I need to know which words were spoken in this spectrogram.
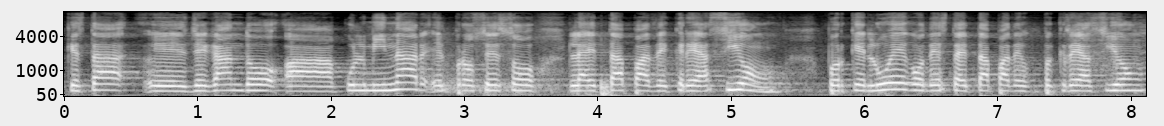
que está eh, llegando a culminar el proceso, la etapa de creación, porque luego de esta etapa de creación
